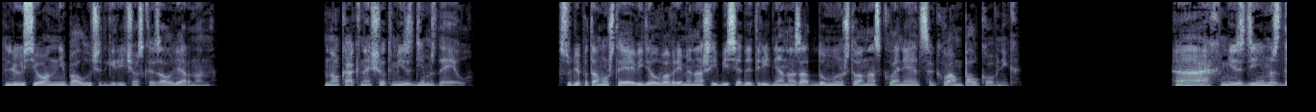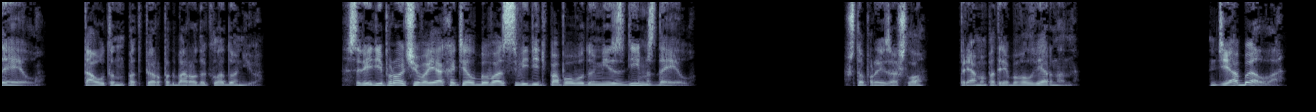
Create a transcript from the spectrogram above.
Люси он не получит», — горячо сказал Вернон. «Но как насчет мисс Димсдейл? Судя по тому, что я видел во время нашей беседы три дня назад, думаю, что она склоняется к вам, полковник». «Ах, мисс Димсдейл!» Таутон подпер подбородок ладонью. «Среди прочего, я хотел бы вас видеть по поводу мисс Димсдейл». «Что произошло?» — прямо потребовал Вернон. «Диабелла».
